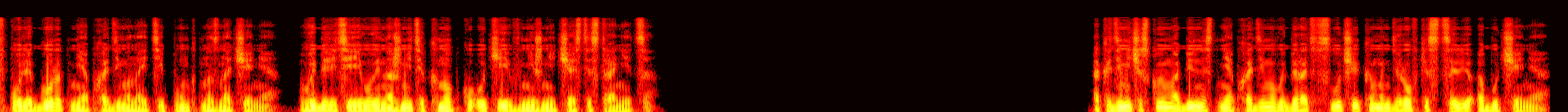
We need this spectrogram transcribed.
В поле «Город» необходимо найти пункт назначения. Выберите его и нажмите кнопку ОК в нижней части страницы. Академическую мобильность необходимо выбирать в случае командировки с целью обучения,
